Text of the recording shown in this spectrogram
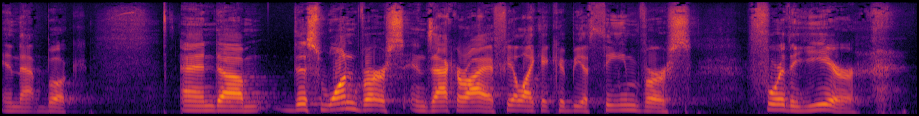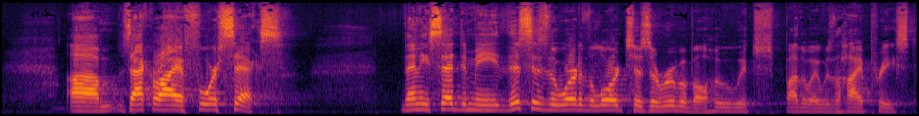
in that book. And um, this one verse in Zechariah, I feel like it could be a theme verse for the year. Um, Zechariah 4 6. Then he said to me, This is the word of the Lord to Zerubbabel, who, which, by the way, was the high priest.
